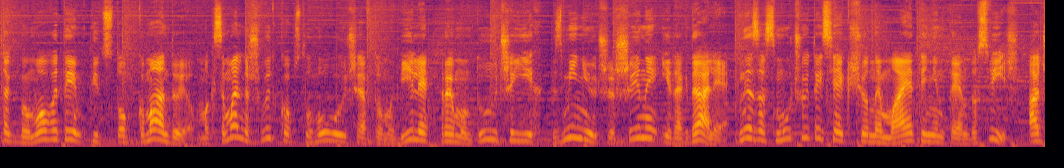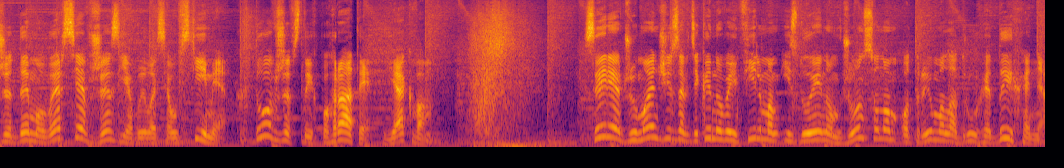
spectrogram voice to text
так би мовити, під стоп командою, максимально швидко обслуговуючи автомобілі, ремонтуючи їх, змінюючи шини і так далі. Не засмучуйтеся, якщо не маєте Nintendo Switch, адже демо-версія вже з'явилася у Steam. Хто вже встиг пограти? Як вам? Серія Джуманджі завдяки новим фільмам із Дуейном Джонсоном отримала друге дихання.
